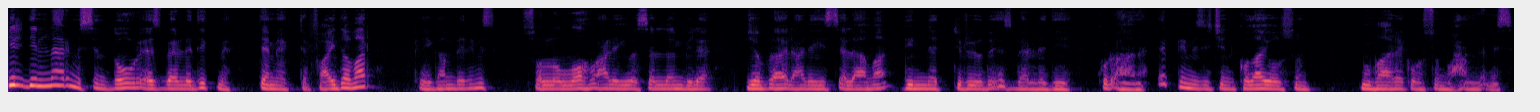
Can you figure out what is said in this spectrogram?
bir dinler misin doğru ezberledik mi demekte fayda var. Peygamberimiz sallallahu aleyhi ve sellem bile Cebrail aleyhisselama dinlettiriyordu ezberlediği Kur'an'ı. Hepimiz için kolay olsun, mübarek olsun bu hamlemiz.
